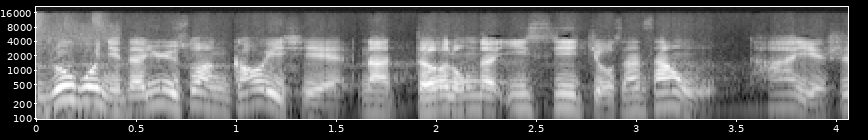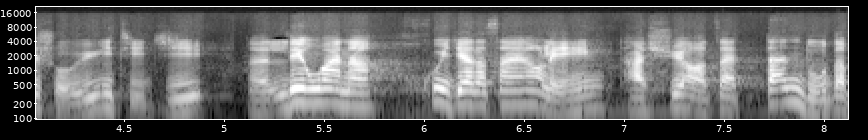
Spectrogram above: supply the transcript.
如果你的预算高一些，那德龙的 EC 九三三五。它也是属于一体机，呃，另外呢，惠家的三幺零，它需要再单独的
